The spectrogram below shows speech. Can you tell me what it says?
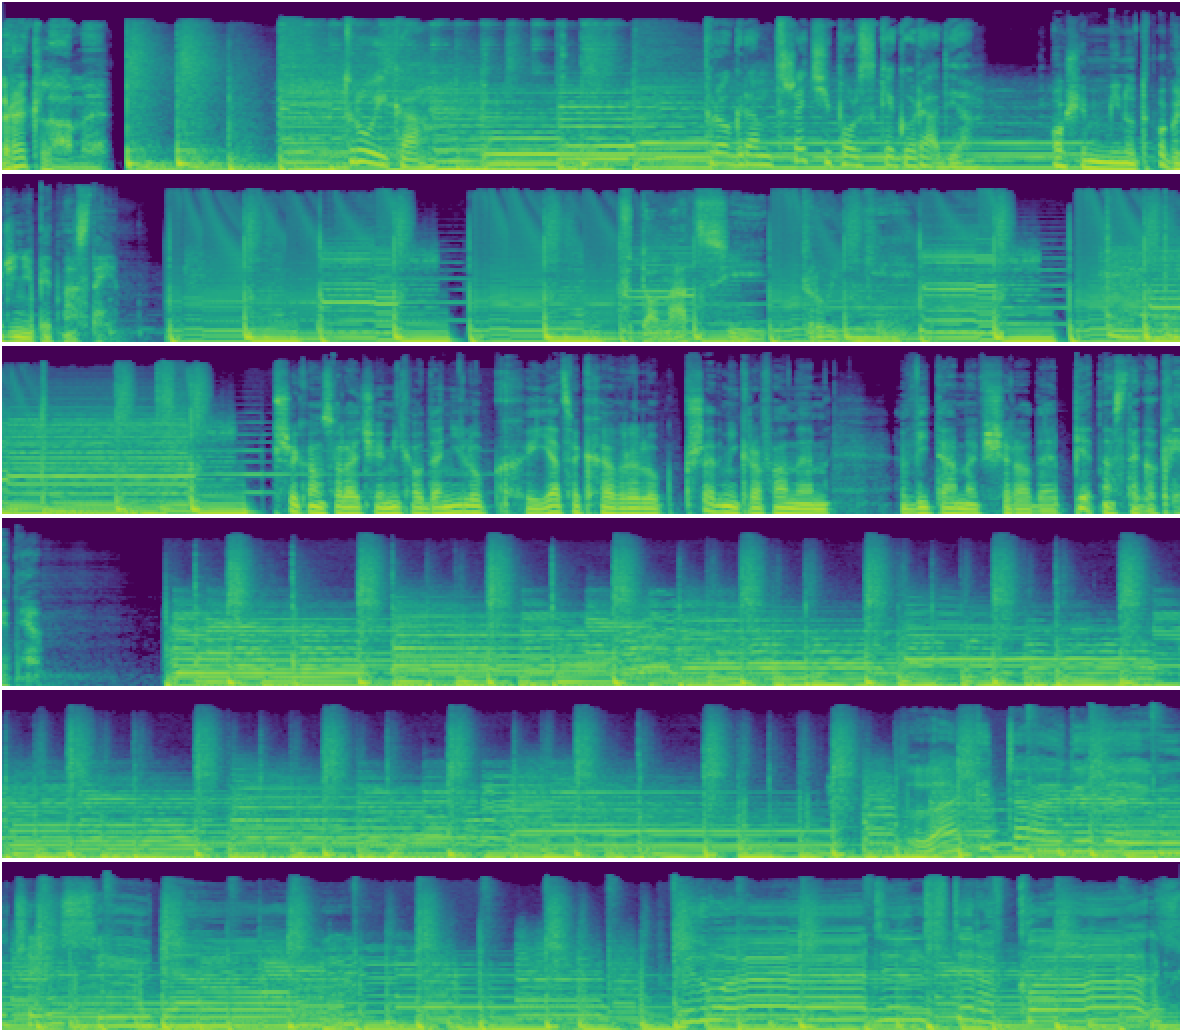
reklamy. Trójka. Program Trzeci Polskiego Radia. 8 minut po godzinie 15. W donacji trójki. Przy konsolecie Michał Daniluk, Jacek Hawryluk przed mikrofonem. Witamy w środę 15 kwietnia. Tiger, they will chase you down with words instead of claws.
